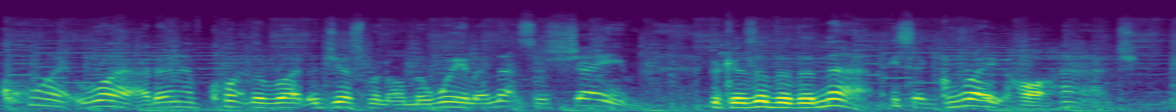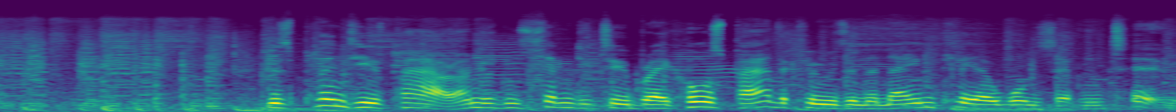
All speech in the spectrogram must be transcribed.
quite right. I don't have quite the right adjustment on the wheel and that's a shame because other than that, it's a great hot hatch. There's plenty of power, 172 brake horsepower, the clue is in the name, Clio 172.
